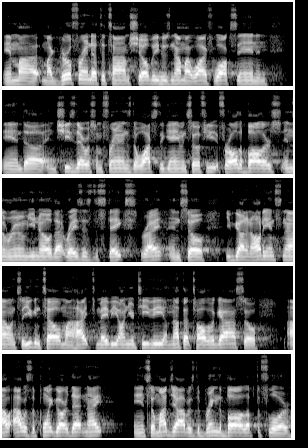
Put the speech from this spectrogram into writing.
and my my girlfriend at the time, Shelby, who's now my wife, walks in and. And, uh, and she's there with some friends to watch the game. And so, if you, for all the ballers in the room, you know that raises the stakes, right? And so, you've got an audience now. And so, you can tell my height maybe on your TV. I'm not that tall of a guy. So, I, I was the point guard that night. And so, my job is to bring the ball up the floor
